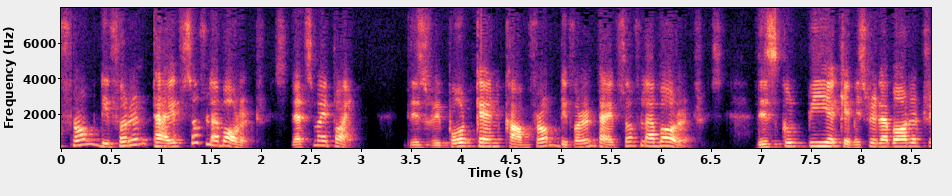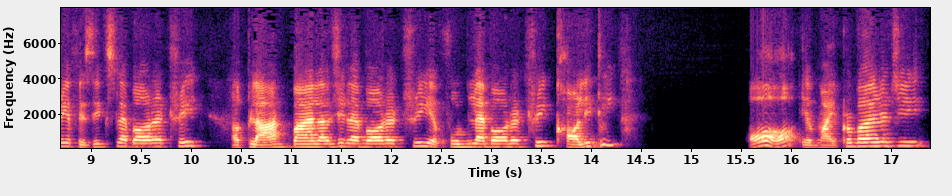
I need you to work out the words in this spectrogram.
from different types of laboratories. That's my point. This report can come from different types of laboratories. This could be a chemistry laboratory, a physics laboratory, a plant biology laboratory, a food laboratory, quality, or a microbiology,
